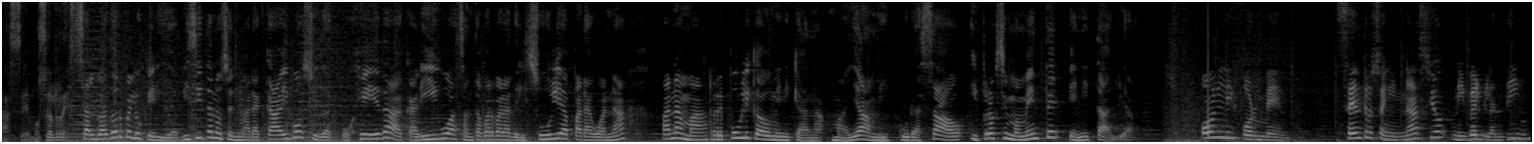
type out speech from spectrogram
hacemos el resto. Salvador Peluquería. Visítanos en Maracaibo, Ciudad Ojeda, Acarigua, Santa Bárbara del Zulia, Paraguaná, Panamá, República Dominicana, Miami, Curazao y próximamente en Italia. Only for Men Centro San Ignacio, nivel Blandín,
